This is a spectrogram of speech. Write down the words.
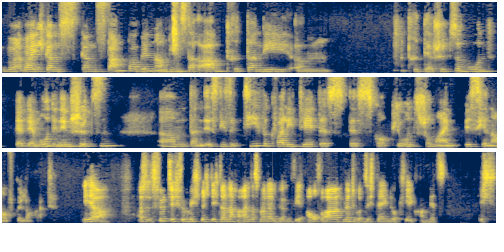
Weil ich ganz, ganz dankbar bin, am Dienstagabend tritt dann die, ähm, tritt der Schützemond, der, der Mond in den Schützen ähm, dann ist diese tiefe Qualität des, des Skorpions schon mal ein bisschen aufgelockert. Ja, also es fühlt sich für mich richtig danach an, dass man dann irgendwie aufatmet und sich denkt, okay, komm jetzt, ich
